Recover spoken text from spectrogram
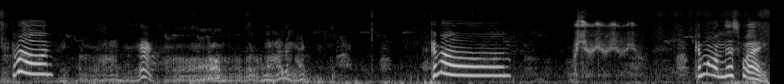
Come on. Come on. Come on this way.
